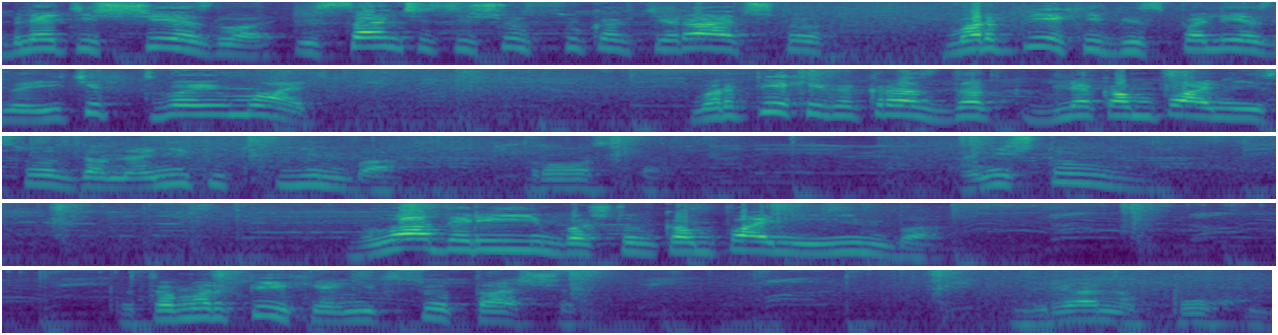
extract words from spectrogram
блядь, исчезла. И Санчес еще, сука, втирает, что морпехи бесполезны. Идти твою мать. Морпехи как раз для компании созданы. Они тут имба. Просто. Они что в ладере имба, что в компании имба. Это морпехи, они все тащат. Реально похуй.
